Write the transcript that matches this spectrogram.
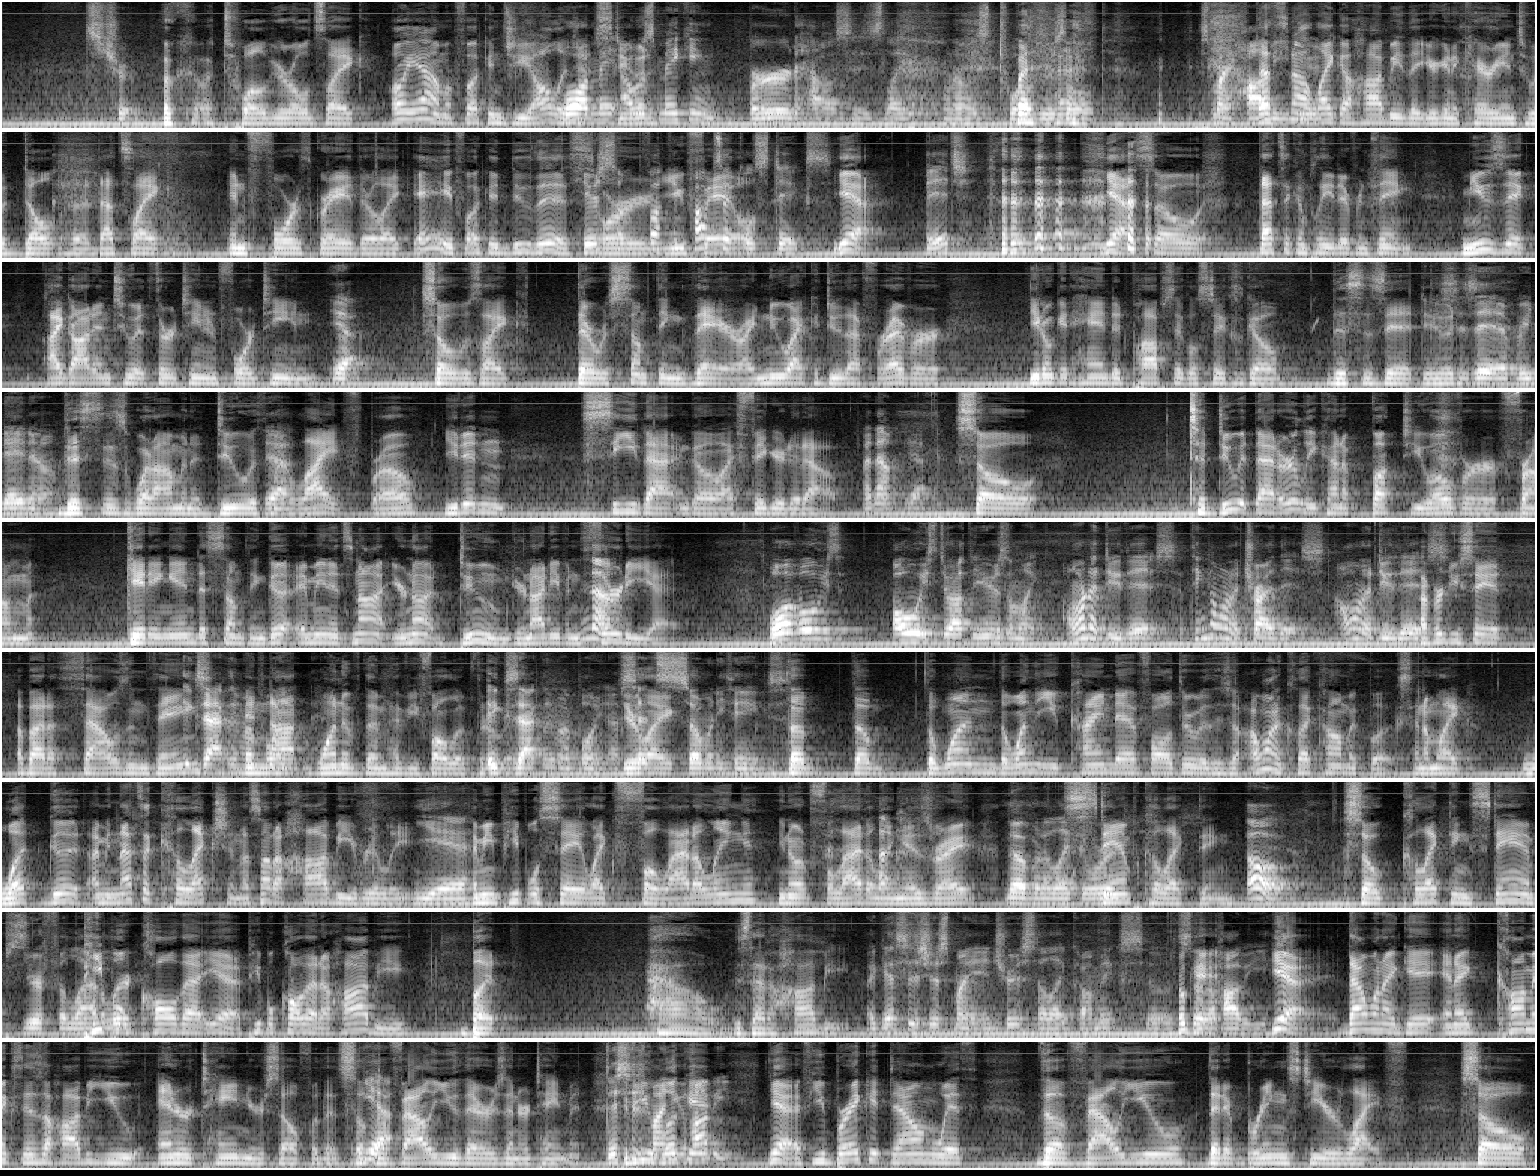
It's true. A 12 year old's like, oh yeah, I'm a fucking geologist. Well, I, ma- I was making bird houses like when I was 12 years old. It's my hobby. That's not dude. like a hobby that you're going to carry into adulthood. That's like in fourth grade, they're like, hey, fucking do this. Here's or some fucking you popsicle fail. sticks, Yeah. bitch. Yeah. So that's a completely different thing. Music, I got into at 13 and 14. yeah. So it was like there was something there. I knew I could do that forever. You don't get handed popsicle sticks and go, this is it, dude. This is it every day now. this is what I'm gonna do with Yeah. my life, bro. You didn't see that and go, I figured it out. I know. Yeah. So to do it that early kind of fucked you over from getting into something good. I mean, it's not you're not doomed. You're not even No. 30 yet. Well, I've always, always throughout the years, I'm like, I want to do this. I think I want to try this. I want to do this. I've heard you say it about a thousand things, Exactly my and point. not one of them have you followed through. with. Exactly my point. I've You're said like- so many things. The the the one the one that you kind of have followed through with is I want to collect comic books, and I'm like, what good? I mean, that's a collection. That's not a hobby, really. Yeah. I mean, people say like philatling. You know what philatling is, right? no, but I like the Stamp word. collecting. Oh, So collecting stamps. You're a People call that yeah. People call that a hobby, but how is that a hobby? I guess it's just my interest. I like comics, so it's okay, not a hobby. Yeah, that one I get. And I comics is a hobby. You entertain yourself with it. So Yeah. the value there is entertainment. This if is you my look new at, hobby. Yeah, if you break it down with the value that it brings to your life. So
